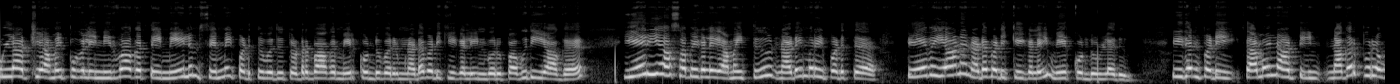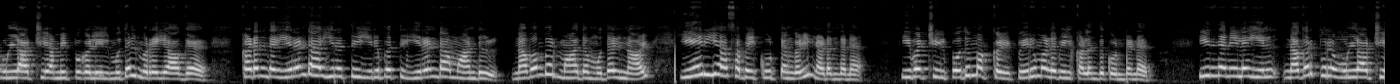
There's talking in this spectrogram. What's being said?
உள்ளாட்சி அமைப்புகளின் நிர்வாகத்தை மேலும் செம்மைப்படுத்துவது தொடர்பாக மேற்கொண்டு வரும் நடவடிக்கைகளின் ஒரு பகுதியாக ஏரியா சபைகளை அமைத்து நடைமுறைப்படுத்த தேவையான நடவடிக்கைகளை மேற்கொண்டுள்ளது. இதன்படி தமிழ்நாட்டின் நகர்ப்புற உள்ளாட்சி அமைப்புகளில் முதல் முறையாக கடந்த இரண்டாயிரத்தி இருபத்தி இரண்டாம் ஆண்டு நவம்பர் மாதம் முதல் நாள் ஏரியா சபை கூட்டங்கள் நடந்தன. இவற்றில் பொதுமக்கள் பெருமளவில் கலந்து கொண்டனர். இந்த நிலையில் நகர்ப்புற உள்ளாட்சி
